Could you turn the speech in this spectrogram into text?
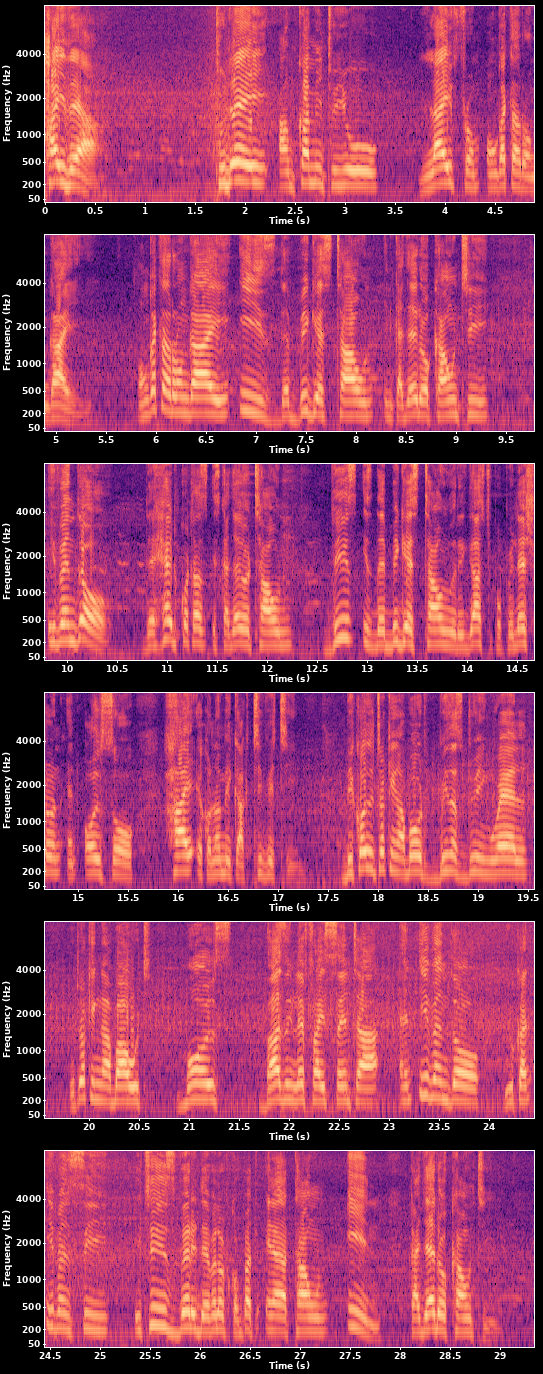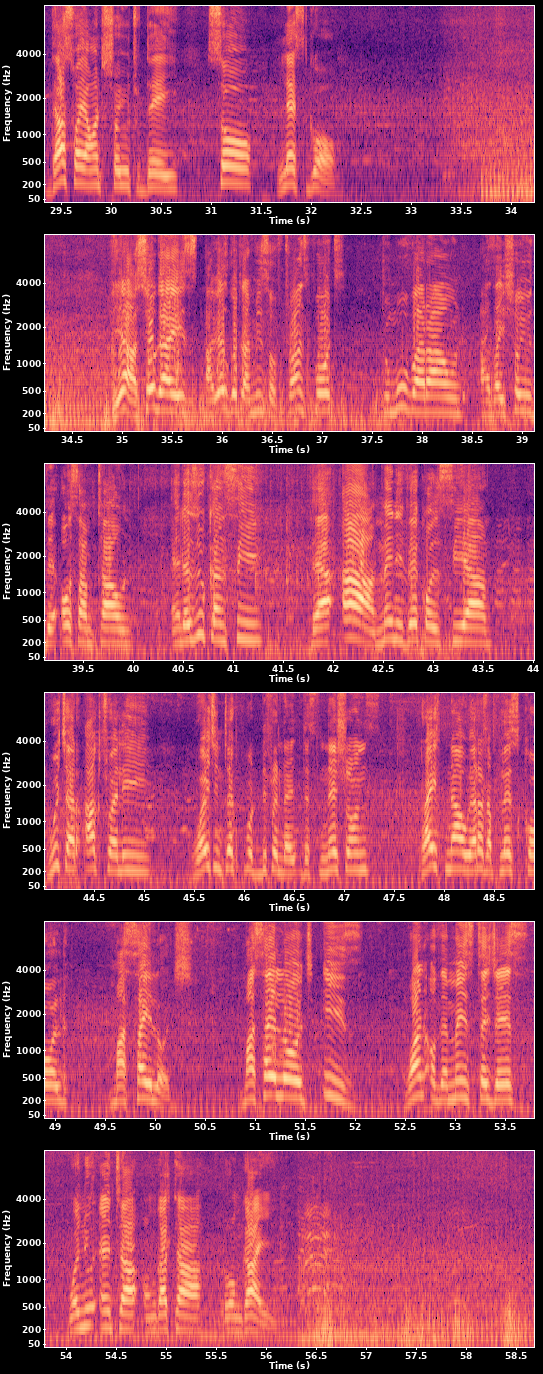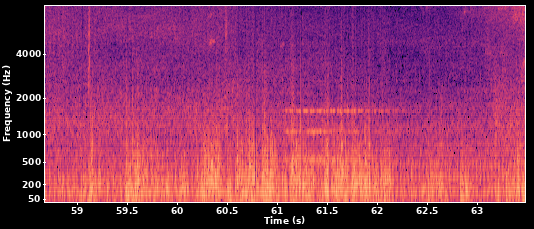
Hi there. Today I'm coming to you live from Ongata Rongai. Ongata Rongai is the biggest town in Kajiado County. Even though the headquarters is Kajiado Town, this is the biggest town with regards to population and also high economic activity. Because we're talking about business doing well, we're talking about malls, buzzing left, right, center, and even though you can even see it is very developed compared to any other town in Kajiado County. That's why I want to show you today. So let's go. Yeah, so guys, I just got a means of transport to move around as I show you the awesome town. And as you can see, there are many vehicles here which are actually waiting to take people to different destinations. Right now, we are at a place called Masai Lodge. Masai Lodge is one of the main stages when you enter Ongata Rongai.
